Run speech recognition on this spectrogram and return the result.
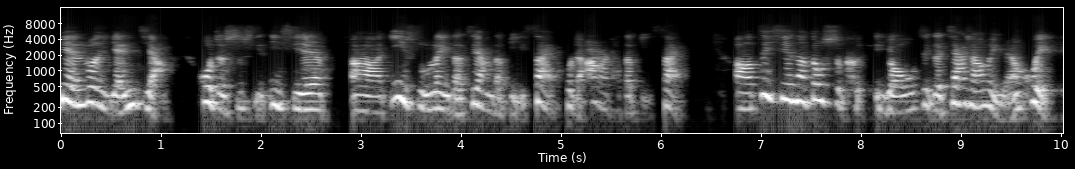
辩论演讲或者是一些啊艺术类的这样的比赛或者 art 的比赛。啊，这些呢都是可由这个家长委员会，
